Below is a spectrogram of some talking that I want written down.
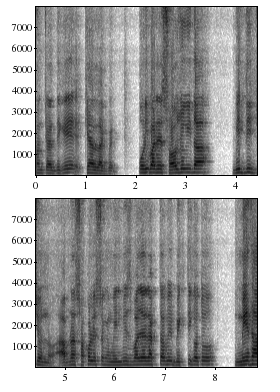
সঞ্চয়ের দিকে খেয়াল রাখবেন। পরিবারের সহযোগিতা বৃদ্ধির জন্য আপনার সকলের সঙ্গে মিলমিশ বজায় রাখতে হবে। ব্যক্তিগত মেধা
